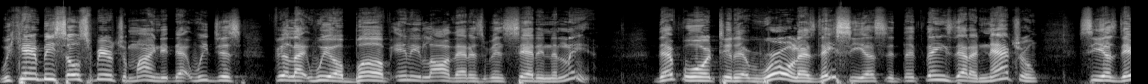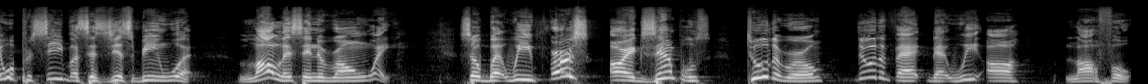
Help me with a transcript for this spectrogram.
We can't be so spiritual minded that we just feel like we're above any law that has been set in the land. Therefore, to the world as they see us, the things that are natural see us, they will perceive us as just being what? Lawless in the wrong way. So, but we first are examples to the world through the fact that we are lawful,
